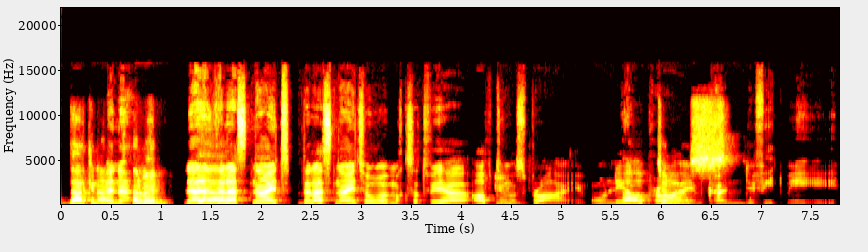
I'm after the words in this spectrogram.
Dark Knight أنا- المهم لا لا ذا The- Last Knight The Last Knight هو مقصد فيها Optimus Prime only Prime. can defeat me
